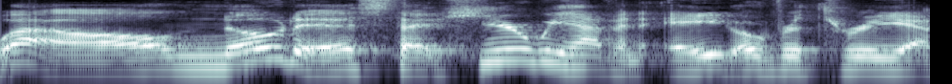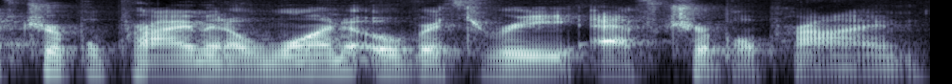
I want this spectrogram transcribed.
Well, notice that here we have an 8 over 3 f triple prime and a 1 over 3 f triple prime.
